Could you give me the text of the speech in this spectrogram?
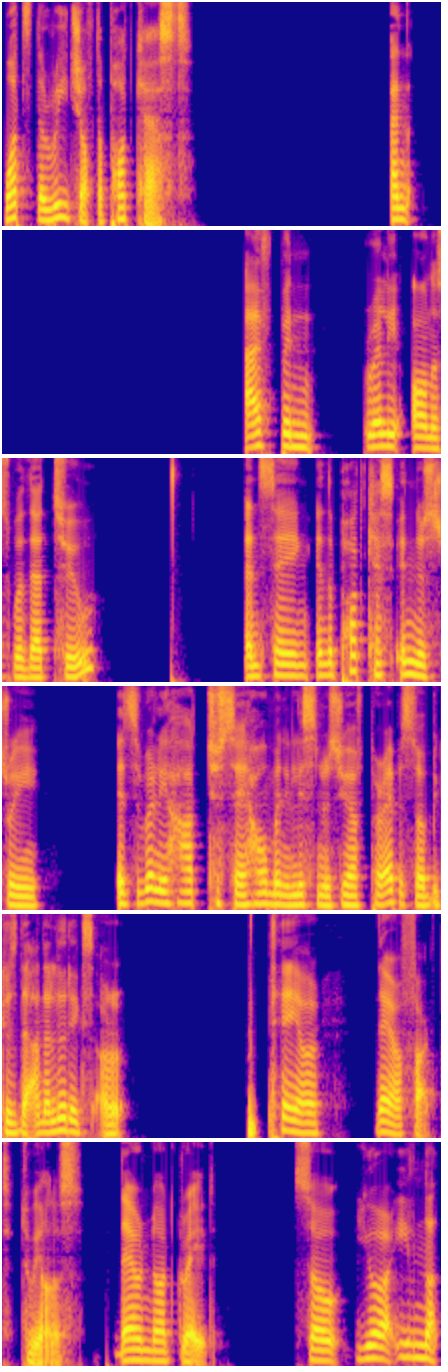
what's the reach of the podcast? And I've been really honest with that too. And saying in the podcast industry, it's really hard to say how many listeners you have per episode because the analytics are they are they are fucked to be honest they're not great so you are even not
